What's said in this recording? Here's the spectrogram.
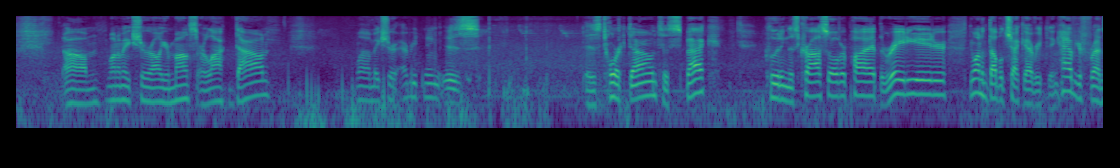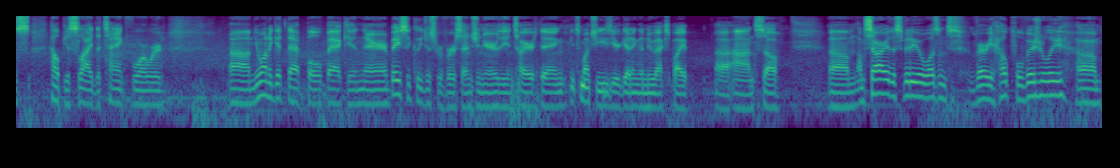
um, want to make sure all your mounts are locked down want to make sure everything is is torqued down to spec including this crossover pipe the radiator you want to double check everything have your friends help you slide the tank forward um, you want to get that bolt back in there. Basically just reverse engineer the entire thing. It's much easier getting the new X-pipe uh, on. So um, I'm sorry this video wasn't very helpful visually. Um,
